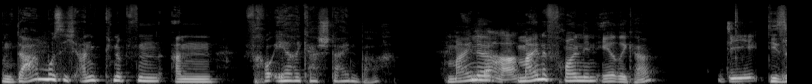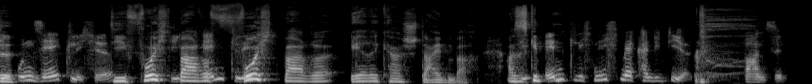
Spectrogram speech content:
und da muss ich anknüpfen an Frau Erika Steinbach. Meine, Ja. meine Freundin Erika, Die, Diese- die unsägliche, die furchtbare, Die endlich- furchtbare Erika Steinbach. Also es gibt, endlich nicht mehr kandidiert. Wahnsinn.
